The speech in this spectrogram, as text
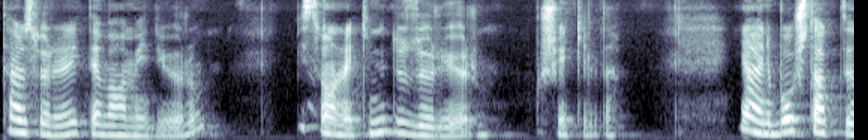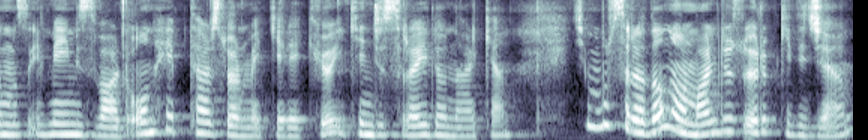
ters örerek devam ediyorum. Bir sonrakini düz örüyorum. Bu şekilde. Yani boş taktığımız ilmeğimiz vardı. Onu hep ters örmek gerekiyor ikinci sırayı dönerken. Şimdi bu sırada normal düz örüp gideceğim.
